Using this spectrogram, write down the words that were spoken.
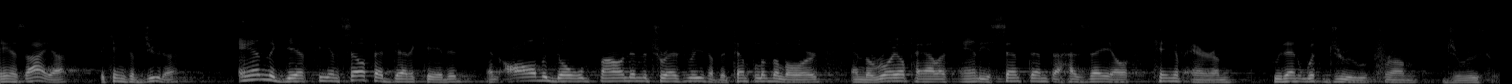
Ahaziah, the kings of Judah, and the gifts he himself had dedicated, and all the gold found in the treasuries of the temple of the Lord and the royal palace, and he sent them to Hazael, king of Aram, who then withdrew from Jerusalem.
